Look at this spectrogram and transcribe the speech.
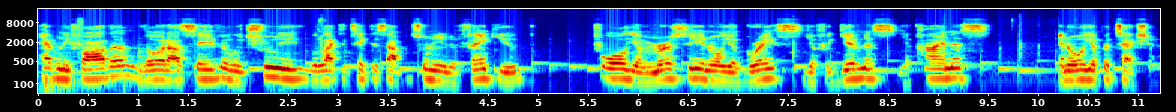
Heavenly Father, Lord our Savior, we truly would like to take this opportunity to thank you for all your mercy and all your grace, your forgiveness, your kindness, and all your protection.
